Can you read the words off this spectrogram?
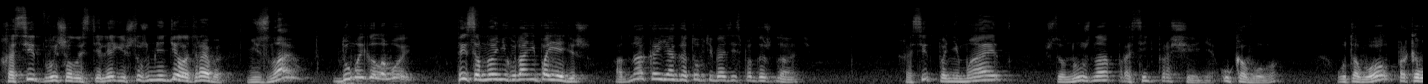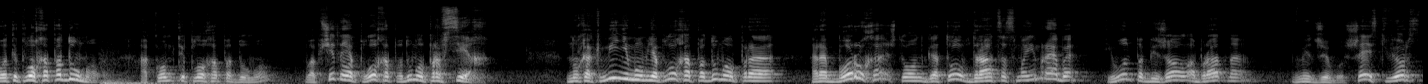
Хасид вышел из телеги. Что же мне делать, Рэбе? Не знаю. Думай головой. Ты со мной никуда не поедешь. Однако я готов тебя здесь подождать. Хасид понимает, что нужно просить прощения. У кого? У того, про кого ты плохо подумал. О ком ты плохо подумал? Вообще-то я плохо подумал про всех. Но как минимум я плохо подумал про Рэборуха, что он готов драться с моим Рэбе. И он побежал обратно в Меджибу. Шесть верст.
